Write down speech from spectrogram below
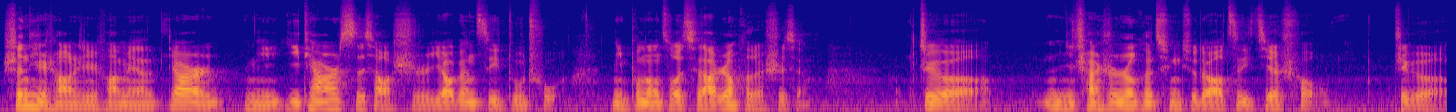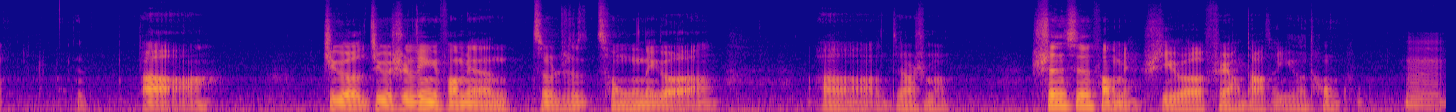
身体上是一方面，第二，你一天二十四小时要跟自己独处，你不能做其他任何的事情，这个你产生任何情绪都要自己接受，这个啊，这个这个是另一方面，就是从那个啊叫什么？身心方面是一个非常大的一个痛苦。嗯。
